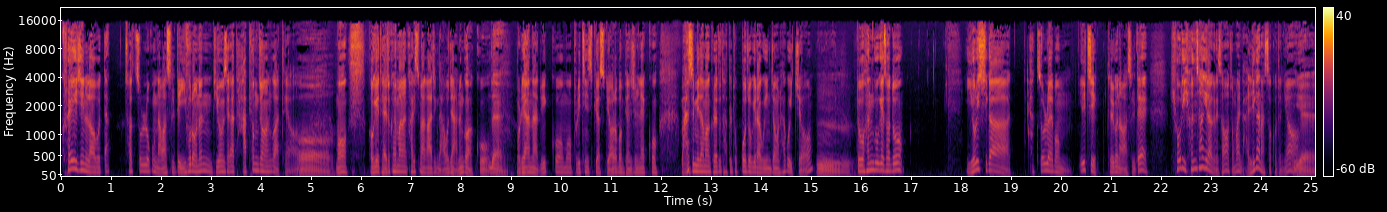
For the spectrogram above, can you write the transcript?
Crazy in Love 딱 첫 솔로곡 나왔을 때 이후로는 비욘세가 다 평정한 것 같아요. 어. 뭐 거기에 대적할 만한 카리스마가 아직 나오지 않은 것 같고 네. 뭐 리아나도 있고 뭐 브리틴 스피어스도 여러 번 변신을 했고 많습니다만 그래도 다들 독보적이라고 인정을 하고 있죠. 음. 또 한국에서도 이효리 씨가 딱 솔로 앨범 일찍 들고 나왔을 때 효리 현상이라 그래서 정말 난리가 났었거든요. 예.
